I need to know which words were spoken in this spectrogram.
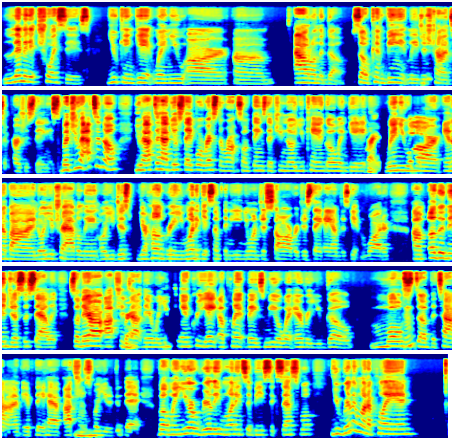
limited choices you can get when you are um, out on the go. So conveniently just trying to purchase things. But you have to know, you have to have your staple restaurants on things that you know you can go and get right. when you are in a bind or you're traveling or you just you're hungry and you want to get something to eat and you want to just starve or just say, hey, I'm just getting water. Um, other than just a salad. So there are options right. out there where you can create a plant-based meal wherever you go most mm-hmm. of the time if they have options mm-hmm. for you to do that. But when you're really wanting to be successful, you really want to plan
